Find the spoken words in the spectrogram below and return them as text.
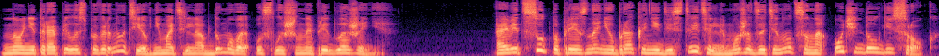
но не торопилась повернуть ее, внимательно обдумывая услышанное предложение. А ведь суд по признанию брака недействительным может затянуться на очень долгий срок.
